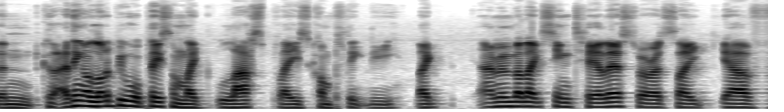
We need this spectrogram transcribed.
than because I think a lot of people play some like last place completely. Like I remember like seeing tier lists where it's like you have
